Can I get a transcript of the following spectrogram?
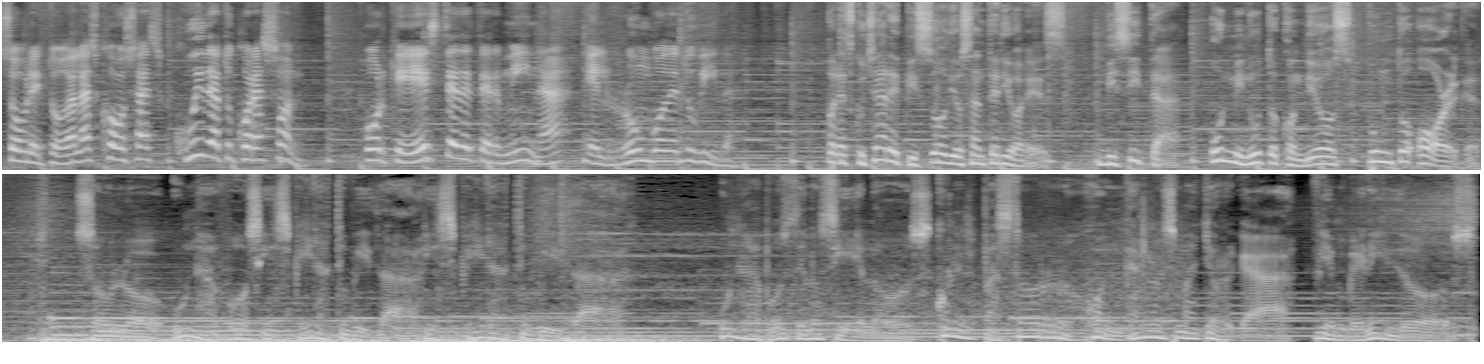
sobre todas las cosas, cuida tu corazón porque este determina el rumbo de tu vida. Para escuchar episodios anteriores, visita unminutocondios.org. Solo una voz inspira tu vida, inspira tu vida. Una voz de los cielos, con el pastor Juan Carlos Mayorga. Bienvenidos.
